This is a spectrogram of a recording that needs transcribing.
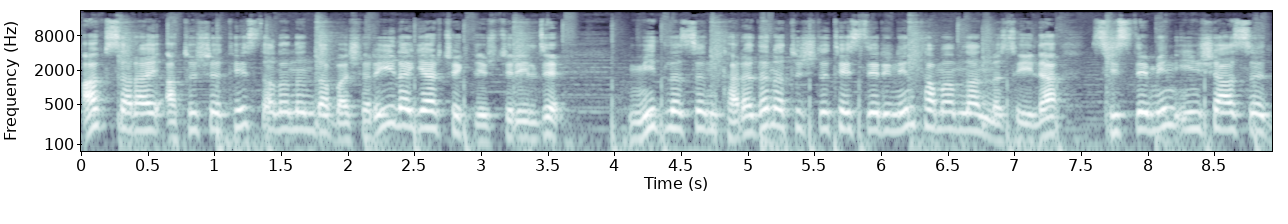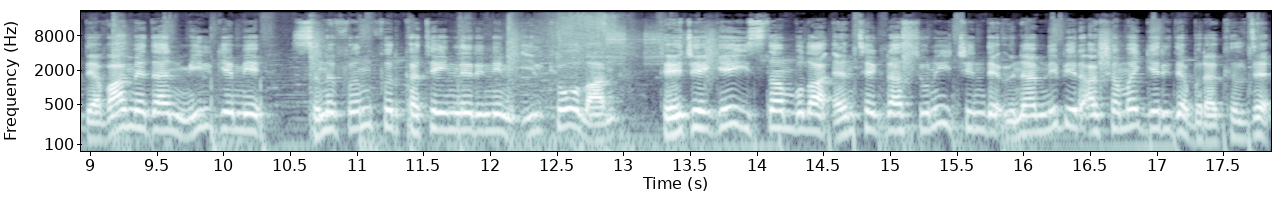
Aksaray Atışı Test Alanı'nda başarıyla gerçekleştirildi. Midlas'ın karadan atışlı testlerinin tamamlanmasıyla sistemin inşası devam eden Mil gemi sınıfın fırkateynlerinin ilki olan TCG İstanbul'a entegrasyonu içinde önemli bir aşama geride bırakıldı.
